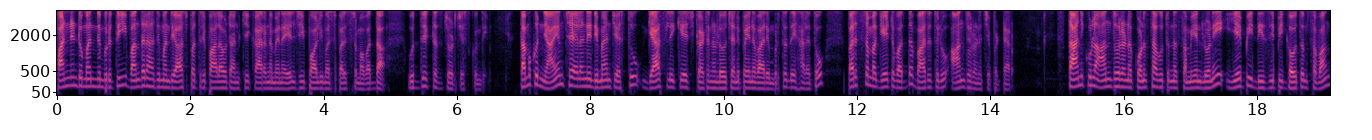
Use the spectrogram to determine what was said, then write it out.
పన్నెండు మంది మృతి వందలాది మంది ఆసుపత్రి పాలవటానికి కారణమైన ఎల్జీ పాలిమర్స్ పరిశ్రమ వద్ద ఉద్రిక్తత చోటు చేసుకుంది. తమకు న్యాయం చేయాలని డిమాండ్ చేస్తూ గ్యాస్ లీకేజ్ ఘటనలో చనిపోయిన వారి మృతదేహాలతో పరిశ్రమ గేటు వద్ద బాధితులు ఆందోళన చేపట్టారు. స్థానికుల ఆందోళన కొనసాగుతున్న సమయంలోనే AP DGP Gautam Sawang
